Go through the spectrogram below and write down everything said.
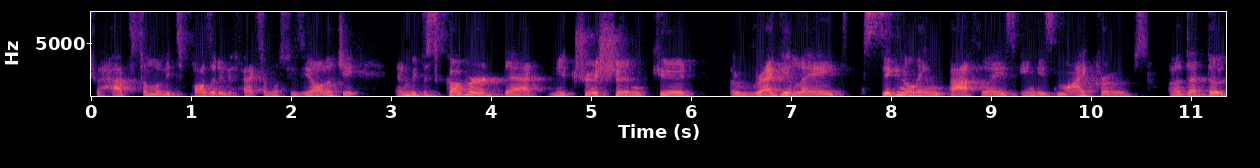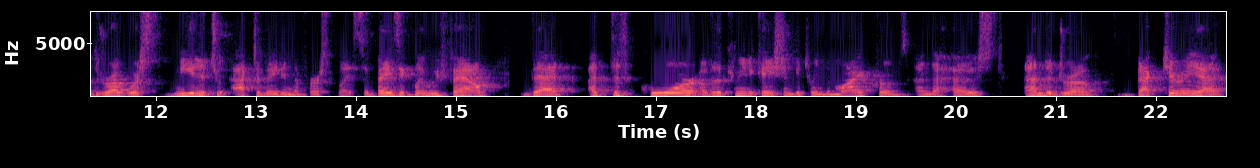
to have some of its positive effects on our physiology. And we discovered that nutrition could regulate signaling pathways in these microbes uh, that the drug was needed to activate in the first place. So basically, we found that at the core of the communication between the microbes and the host and the drug, bacteria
